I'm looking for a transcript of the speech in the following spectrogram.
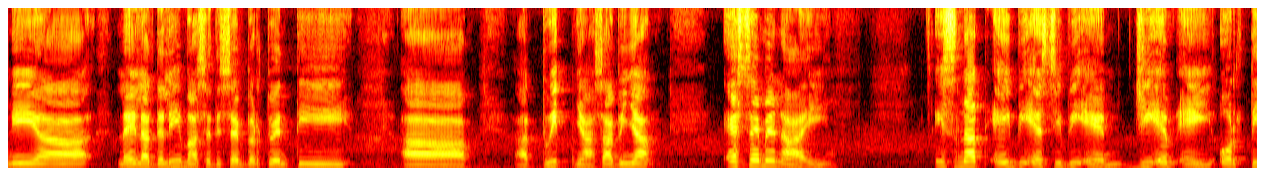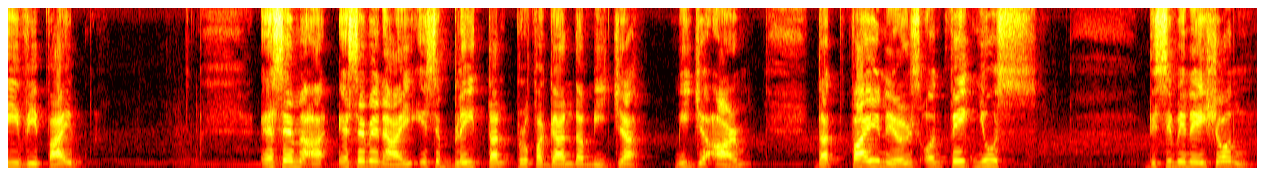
ni uh, Leila de Lima sa December 20 uh, uh, tweet niya, sabi niya SMNI is not ABS-CBN, GMA, or TV5. SMI, SMNI is a blatant propaganda media, media arm that pioneers on fake news, dissemination.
